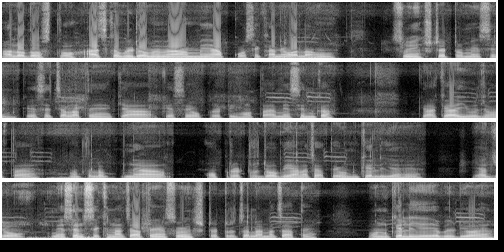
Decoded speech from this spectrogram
हेलो दोस्तों, आज का वीडियो में मैं मैं आपको सिखाने वाला हूँ स्विंग स्टेटर मशीन कैसे चलाते हैं, क्या कैसे ऑपरेटिंग होता है मशीन का क्या क्या यूज़ होता है मतलब नया ऑपरेटर जो भी आना चाहते हैं उनके लिए है, या जो मशीन सीखना चाहते हैं, स्विंग स्टेटर चलाना चाहते हैं, उनके लिए ये वीडियो है।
